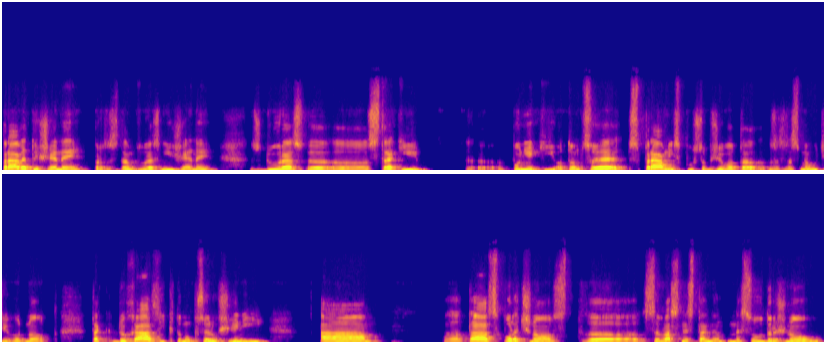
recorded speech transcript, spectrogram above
právě ty ženy, proto se tam zdůrazní ženy, zdůraz, uh, uh, ztratí ponětí o tom, co je správný způsob života, zase jsme u těch hodnot, tak dochází k tomu přerušení a ta společnost eh, se vlastně stane nesoudržnou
